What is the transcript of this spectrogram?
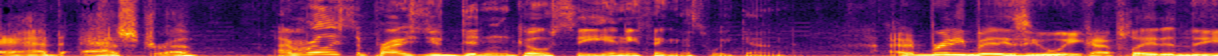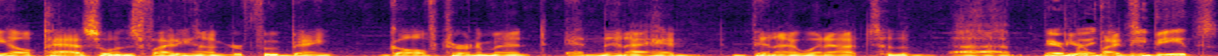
Ad Astra. I'm really surprised you didn't go see anything this weekend. I had a pretty busy week. I played in the El Pasoans Fighting Hunger Food Bank golf tournament, and then I had then I went out to the uh, Beer Beer, Bites Bites, and and Beats.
